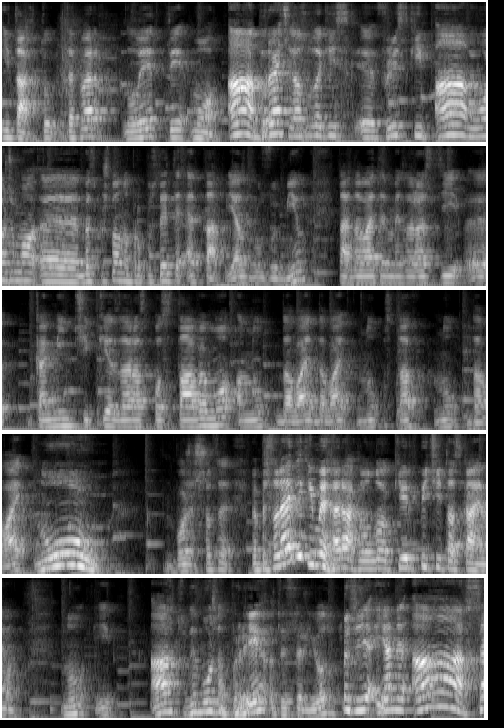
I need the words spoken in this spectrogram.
І так, то тепер летимо. А, до речі, у нас тут якийсь е, фріскіп. А, ми можемо е, безкоштовно пропустити етап. Я зрозумів. Так, давайте ми зараз ці е, камінчики зараз поставимо. А ну, давай, давай, ну, став, ну, давай. Ну! Боже, що це? Ви представляєте, які ми Геракл, до кирпичі таскаємо? Ну і. А, туди можна пригати, серйозно? Друзі, я, я не. А, все,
